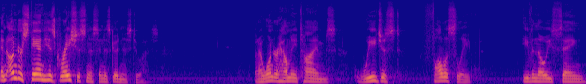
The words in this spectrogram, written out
and understand His graciousness and His goodness to us. But I wonder how many times we just fall asleep, even though He's saying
